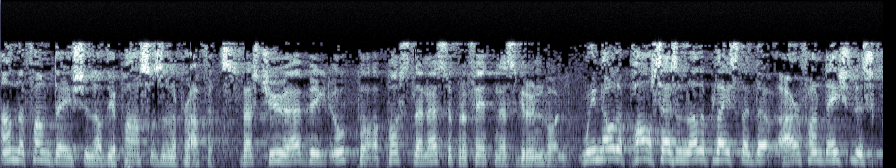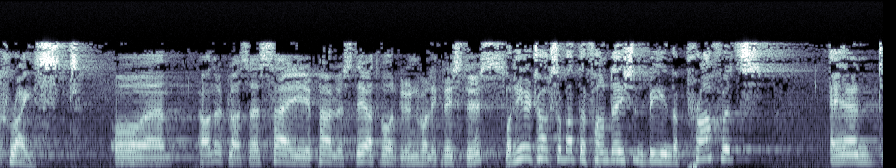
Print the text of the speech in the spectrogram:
on the foundation of the apostles and the prophets. Vers 20 bygd opp på apostlenes og profetenes grunnvoll. We know that Paul says in another place that the, our foundation is Christ. Og eh, andre plasser sier Paulus det at vår grunnvoll er Kristus. But here he talks about the foundation being the prophets and,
